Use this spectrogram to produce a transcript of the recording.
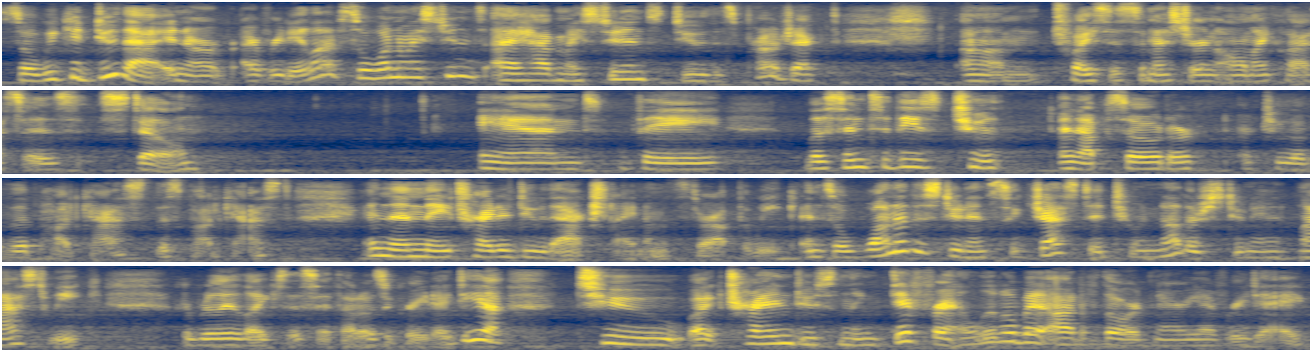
so we could do that in our everyday life. So one of my students, I have my students do this project um, twice a semester in all my classes still, and they listen to these two an episode or, or two of the podcast, this podcast, and then they try to do the action items throughout the week. And so one of the students suggested to another student last week, I really liked this, I thought it was a great idea, to like try and do something different, a little bit out of the ordinary every day.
